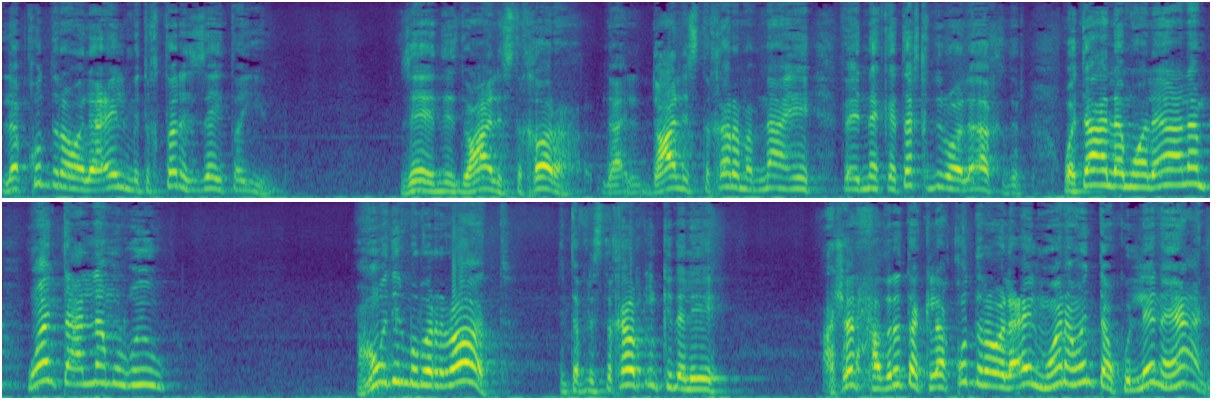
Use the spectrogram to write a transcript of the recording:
لا قدرة ولا علم. تختار إزاي طيب؟ زي دعاء الاستخارة. دعاء الاستخارة مبناه إيه؟ فإنك تقدر ولا أقدر. وتعلم ولا أعلم وأنت علام الغيوب. هو دي المبررات. انت في الاستخارة بتقول كده ليه؟ عشان حضرتك لا قدرة ولا علم وأنا وأنت وكلنا يعني.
